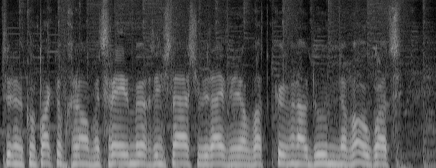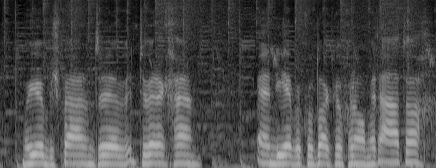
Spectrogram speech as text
toen heb ik contact opgenomen met Vredenburg, het installatiebedrijf. En wat kunnen we nou doen dat we ook wat milieubesparend te, te werk gaan. En die hebben contact opgenomen met ATAG.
